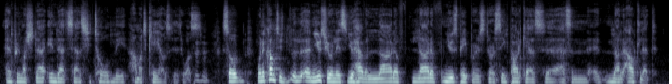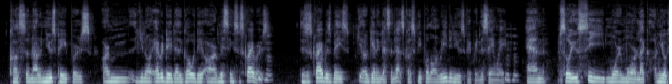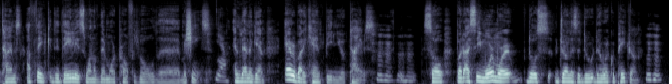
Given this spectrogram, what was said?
And pretty much that in that sense she told me how much chaos this was. So when it comes to uh, news journalists you have a lot of lot of newspapers that are seeing podcasts uh, as an uh, not an outlet because now the newspapers are you know every day that go they are missing subscribers. Mm-hmm. The subscribers base are getting less and less because people don't read the newspaper in the same way. Mm-hmm. And so you see more and more like new york times i think the daily is one of their more profitable uh, machines. Yeah. and then again everybody can't be new york times. Mm-hmm. So but i see more and more those journalists that do their work with patreon.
